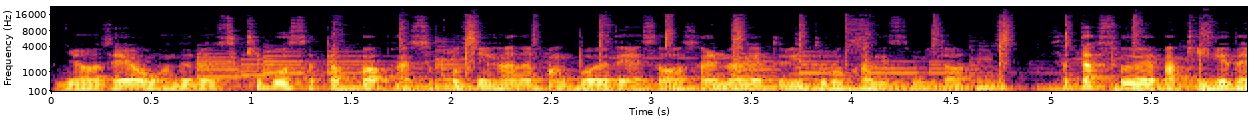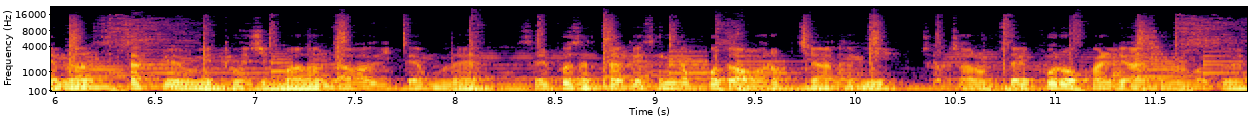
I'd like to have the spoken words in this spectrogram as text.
안녕하세요. 오늘은 스키보 세탁과 발수 코팅하는 방법에 대해서 설명해 드리도록 하겠습니다. 세탁소에 맡기게 되면 세탁 비용이 돈 10만원 나가기 때문에 셀프 세탁이 생각보다 어렵지 않으니 저처럼 셀프로 관리하시는 것을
